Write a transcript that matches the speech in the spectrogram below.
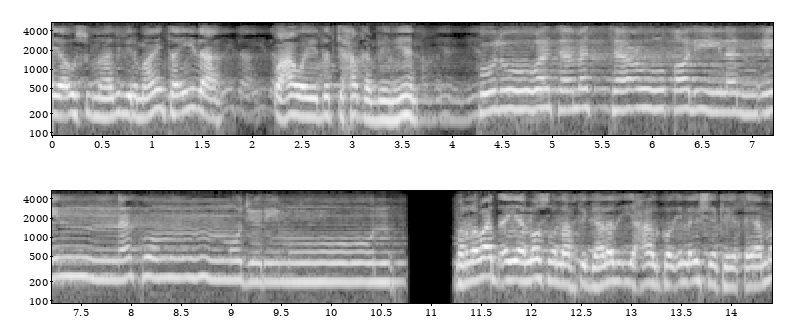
ayaa u sugnaaday yidhi maalinta iyada ah waxaa weeye dadkii xaqa beeniyeen كلوا وتمتعوا قليلا إنكم مجرمون mar labaad ayaa loo soo laaftay gaalada iyo xaalkooda in laga sheekeeyo qiyaama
